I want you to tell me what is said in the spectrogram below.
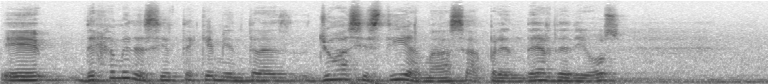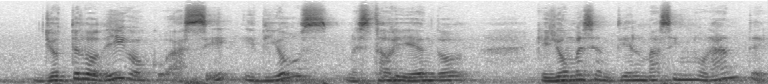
eh, déjame decirte que mientras yo asistía más a aprender de Dios, yo te lo digo así, y Dios me está oyendo, que yo me sentí el más ignorante,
